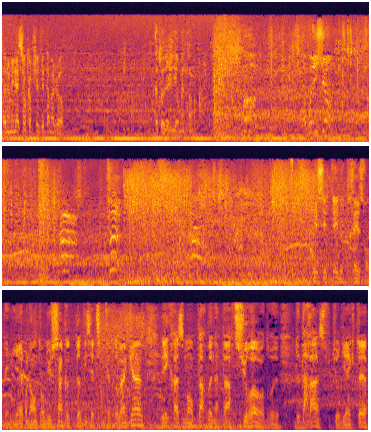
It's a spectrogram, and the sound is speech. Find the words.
Ta nomination comme chef d'état-major. À toi d'agir maintenant. En position Et c'était le 13 Vendémiaire, on l'a entendu, 5 octobre 1795, l'écrasement par Bonaparte sur ordre de Barras, futur directeur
